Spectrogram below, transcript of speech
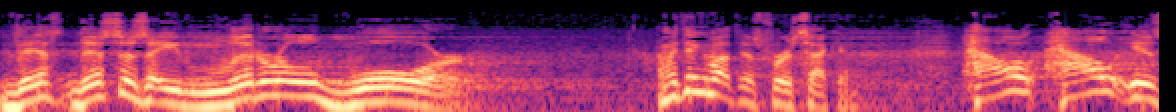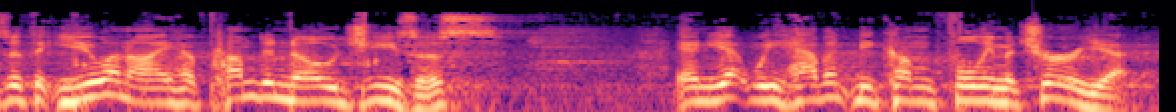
this, this is a literal war. I mean, think about this for a second. How, how is it that you and I have come to know Jesus and yet we haven't become fully mature yet?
